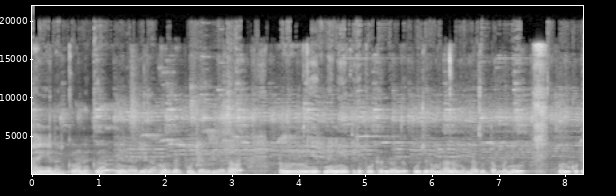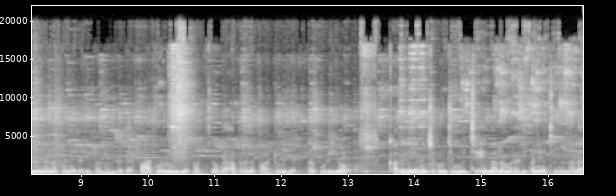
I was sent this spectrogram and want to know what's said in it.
எல்லாருக்கும் வணக்கம். என்ன வீடியோனா முருகர் பூஜை வீடியோ தான். ஏற்கனவே நேற்றுக்கு போட்டிருந்து வந்து பூஜை ரூம்லாம் நம்ம எல்லாம் சுத்தம் பண்ணி முன்கூட்டி என்னென்ன பண்ணி ரெடி பண்ணுன்றது பார்ட் ஒன் வீடியோ பார்த்துக்கோங்க. அப்புறம் இந்த பார்ட் டூ வீடியோ பார்த்தா புரியும். காலையில் இணைச்சி குளிச்சு முடிச்சு எல்லாம் நம்ம ரெடி பண்ணி வச்சதுனால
